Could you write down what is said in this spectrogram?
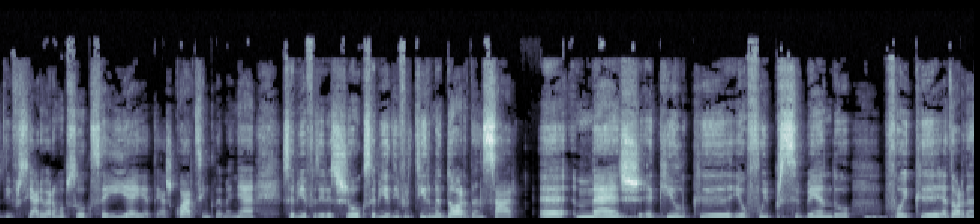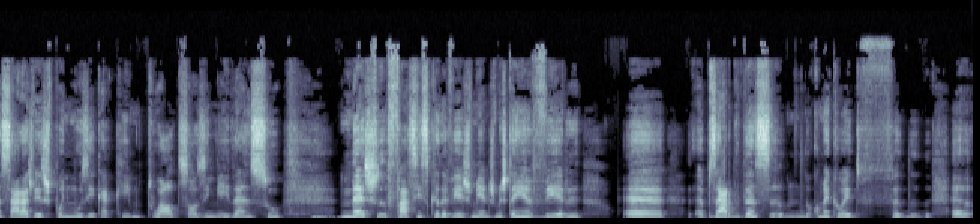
divorciar, eu era uma pessoa que saía até às quatro, cinco da manhã, sabia fazer esse jogo, sabia divertir-me, adoro dançar. Uh, mas aquilo que eu fui percebendo foi que adoro dançar, às vezes ponho música aqui muito alto sozinha e danço, mas faço isso cada vez menos, mas tem a ver, uh, apesar de dançar, como é que eu hei de eh,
